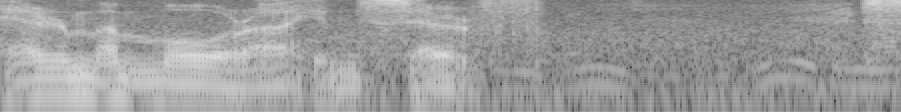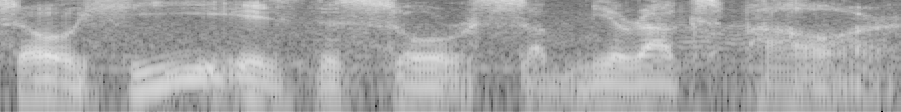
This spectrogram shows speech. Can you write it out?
Hermaeus Mora himself. So he is the source of Miraak's power.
